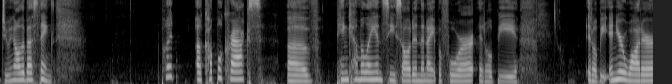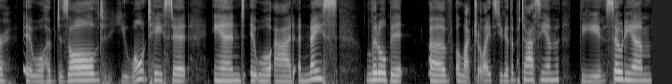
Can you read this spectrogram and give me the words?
doing all the best things. Put a couple cracks of pink Himalayan sea salt in the night before. It'll be it'll be in your water. It will have dissolved. You won't taste it and it will add a nice little bit of electrolytes. You get the potassium, the sodium,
